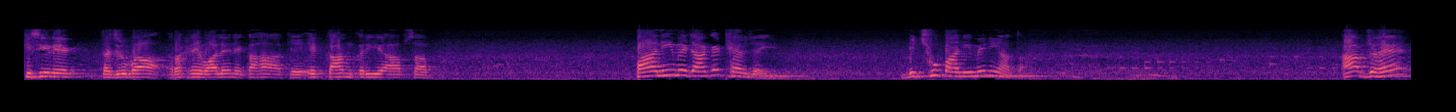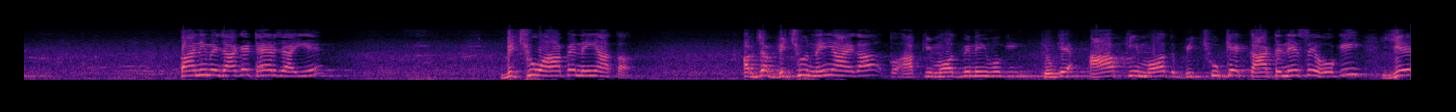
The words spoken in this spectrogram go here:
किसी ने तजुर्बा रखने वाले ने कहा कि एक काम करिए आप साहब। पानी में जाके ठहर जाइए। बिच्छू पानी में नहीं आता। आप जो है, पानी में जाके ठहर जाइए। बिच्छू वहाँ पे नहीं आता। अब जब बिच्छू नहीं आएगा तो आपकी मौत भी नहीं होगी, क्योंकि आपकी मौत बिच्छू के काटने से होगी। ये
